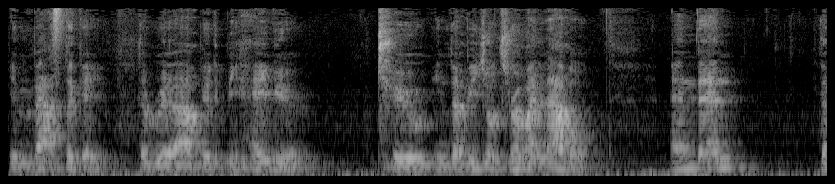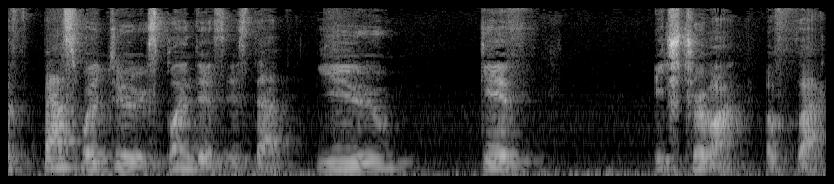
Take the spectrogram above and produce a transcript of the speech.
investigate the reliability behavior to individual turbine level. And then the best way to explain this is that you give each turbine a flag.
